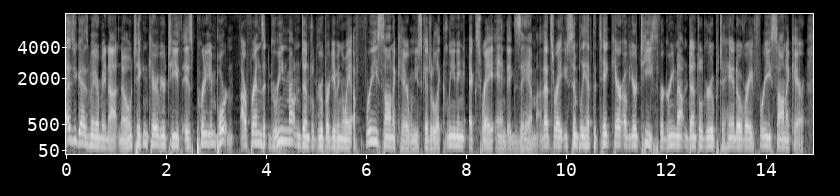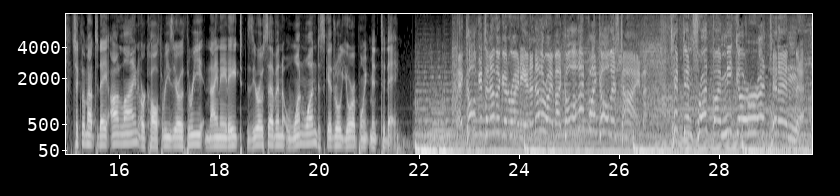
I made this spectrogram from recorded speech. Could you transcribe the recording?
As you guys may or may not know, taking care of your teeth is pretty important. Our friends at Green Mountain Dental Group are giving away a free Sonicare when you schedule a cleaning, x ray, and exam. That's right, you simply have to take care of your teeth for Green Mountain Dental Group to hand over a free Sonicare. Check them out today online or call 303 988 0711 to schedule your appointment today. And Cole gets another good righty and another right by Cole, a left by Cole this time. Tipped in front by Mikko Rantanen.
